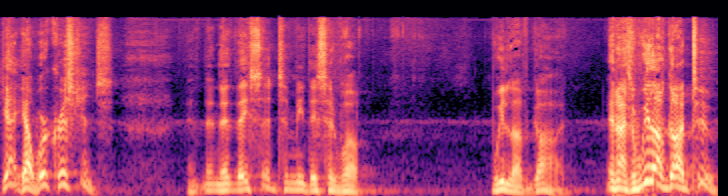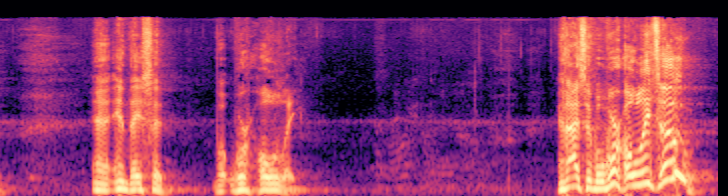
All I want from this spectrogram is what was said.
yeah, yeah, we're Christians. And then they said to me, They said, Well, we love God. And I said, We love God too. And, and they said, But we're holy. And I said, Well, we're holy too.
